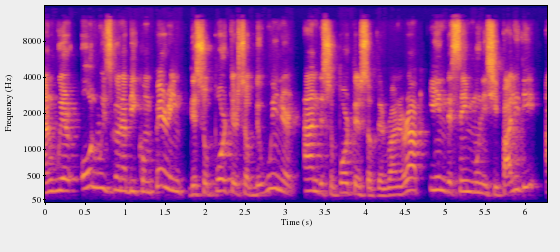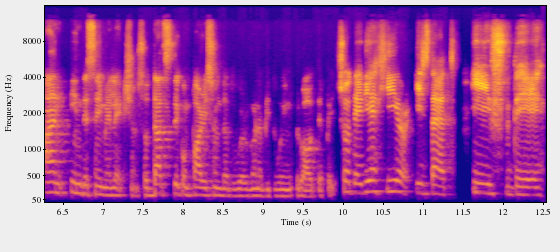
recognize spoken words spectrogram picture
And we're always going to be comparing the supporters of the winner and the supporters of the runner up in the same municipality and in the same same election. So that's the comparison that we're going to be doing throughout the page. So the idea here is that if the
